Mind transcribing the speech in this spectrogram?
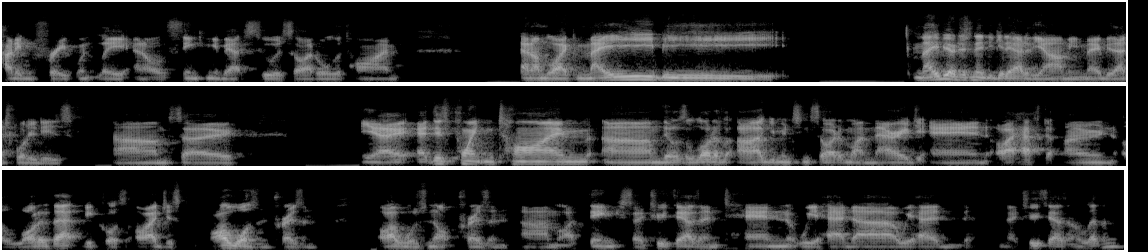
cutting frequently and I was thinking about suicide all the time. And I'm like, maybe, maybe I just need to get out of the army. Maybe that's what it is. Um, so you know, at this point in time, um, there was a lot of arguments inside of my marriage, and I have to own a lot of that because I just I wasn't present. I was not present. Um, I think so. 2010, we had uh, we had no 2011.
